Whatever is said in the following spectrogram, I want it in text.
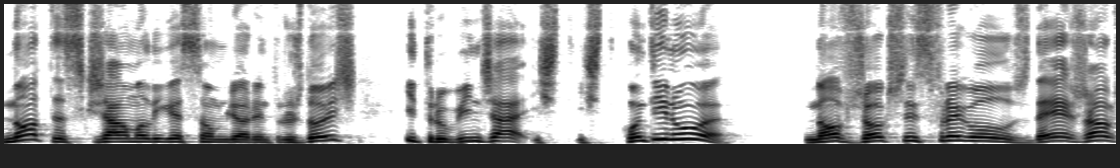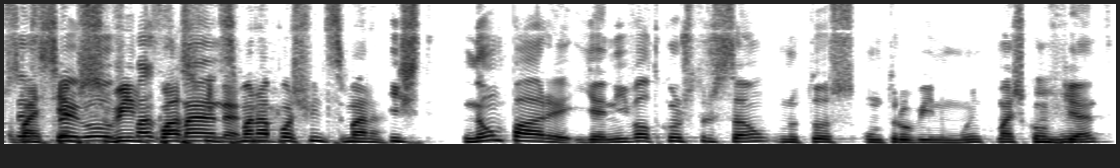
Nota-se que já há uma ligação melhor entre os dois e Trubin já. Isto, isto continua. Nove jogos sem sofrer golos, dez jogos sem Vai sofrer sempre golos. subindo para a quase fim semana. de semana após fim de semana. Isto não para. E a nível de construção, notou-se um Trubin muito mais confiante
